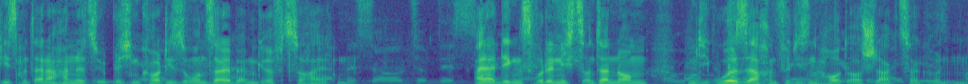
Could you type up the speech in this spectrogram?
dies mit einer handelsüblichen Cortisonsalbe im Griff zu halten. Allerdings wurde nichts unternommen, um die Ursachen für diesen Hautausschlag zu ergründen.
